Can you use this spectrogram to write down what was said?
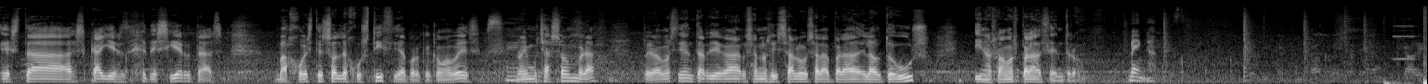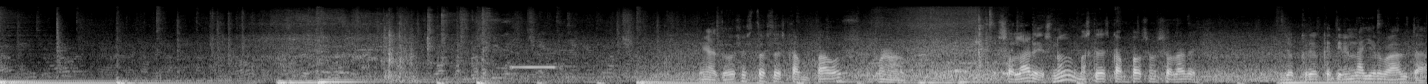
estas calles desiertas bajo este sol de justicia, porque como ves no hay mucha sombra, pero vamos a intentar llegar sanos y salvos a la parada del autobús y nos vamos para el centro. Venga. Mira, todos estos descampados, bueno, solares, ¿no? Más que descampados son solares. Yo creo que tienen la hierba alta.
